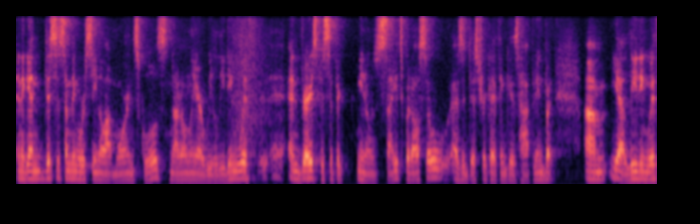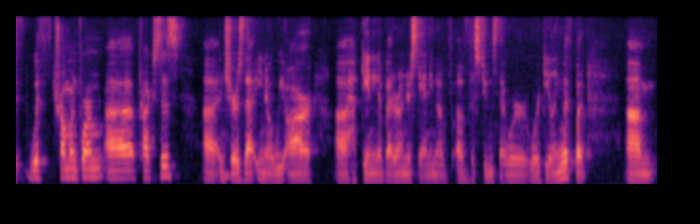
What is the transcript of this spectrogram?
and again, this is something we're seeing a lot more in schools. Not only are we leading with and very specific, you know, sites, but also as a district, I think is happening. But um, yeah, leading with with trauma informed uh, practices uh, ensures that you know we are uh, gaining a better understanding of of the students that we're we're dealing with. But um,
